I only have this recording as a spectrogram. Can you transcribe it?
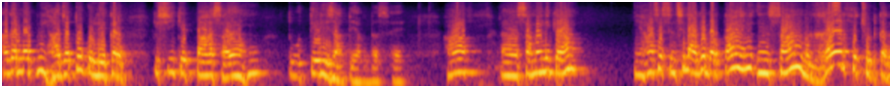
اگر میں اپنی حاجتوں کو لے کر کسی کے پاس آیا ہوں، تو وہ تیری ذات اقدس ہے۔ ہاں سامعین کرام، یہاں سے سلسلہ آگے بڑھتا ہے یعنی انسان غیر سے چھٹ کر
